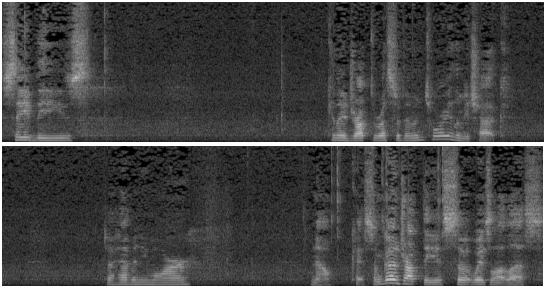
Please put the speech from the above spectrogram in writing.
save these. Can I drop the rest of inventory? Let me check. Do I have any more? No. Okay, so I'm going to drop these so it weighs a lot less.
